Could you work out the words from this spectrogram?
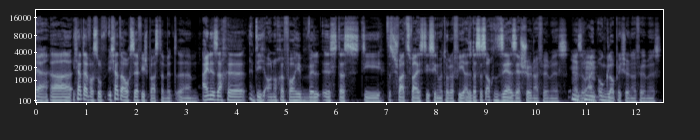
Ja. Äh, ich hatte einfach so, ich hatte auch sehr viel Spaß damit. Ähm, eine Sache, die ich auch noch hervorheben will, ist, dass die, das Schwarz-Weiß, die Cinematografie, also dass es auch ein sehr, sehr schöner Film ist. Also mhm. ein unglaublich schöner Film ist.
